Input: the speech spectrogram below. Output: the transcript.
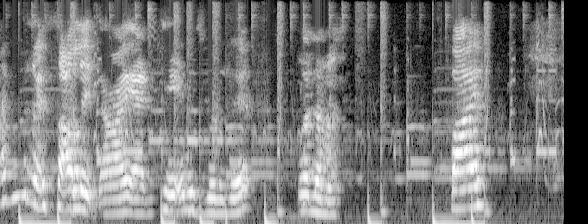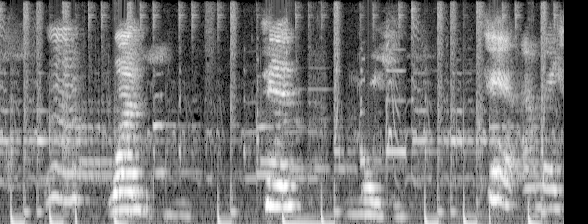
I give it a solid nine out of ten. It was really good. What number? Five. Mm, One. Ten. Amazing. ten, amazing.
